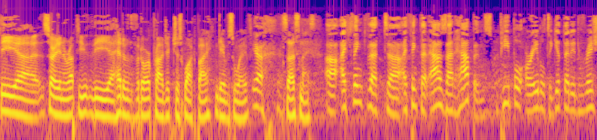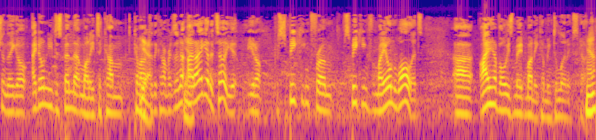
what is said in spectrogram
The uh, sorry to interrupt you. The uh, head of the Fedora project just walked by and gave us a wave. Yeah. so that's nice. Uh, I think that uh, I think that as that happens, people are able to get that information. They go, I don't need to spend that money to come to come Yeah. out to the conference. And, Yeah. and I got to tell you, you know, speaking from speaking from my own wallet. Uh, I have always made money coming to LinuxCon. Yeah.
